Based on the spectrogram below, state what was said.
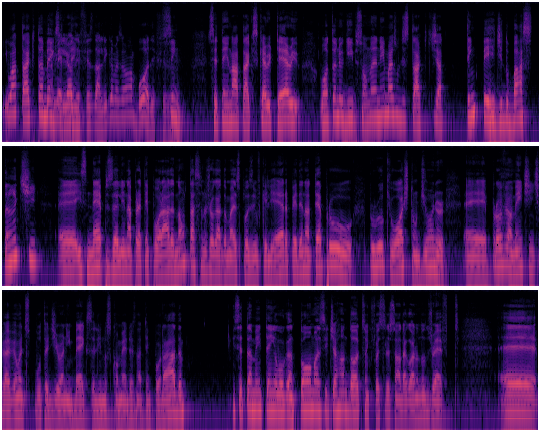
E o ataque também. É a melhor tem... defesa da liga, mas é uma boa defesa. Sim. Né? Você tem no ataque Scary Terry. O Antônio Gibson não é nem mais um destaque que já tem perdido bastante é, snaps ali na pré-temporada, não está sendo o jogador mais explosivo que ele era, perdendo até pro, pro Rookie Washington Jr. É, provavelmente a gente vai ver uma disputa de running backs ali nos Commanders na temporada. E você também tem o Logan Thomas e Jahan Dodson, que foi selecionado agora no draft. É,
